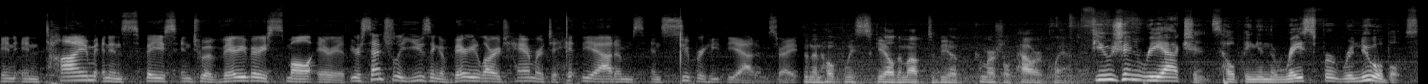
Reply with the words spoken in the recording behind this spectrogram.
in, in time and in space into a very, very small area. You're essentially using a very large hammer to hit the atoms and superheat the atoms, right? And then hopefully scale them up to be a commercial power plant. Fusion reactions helping in the race for renewables,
